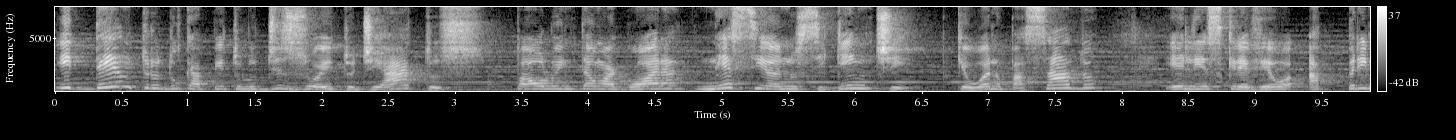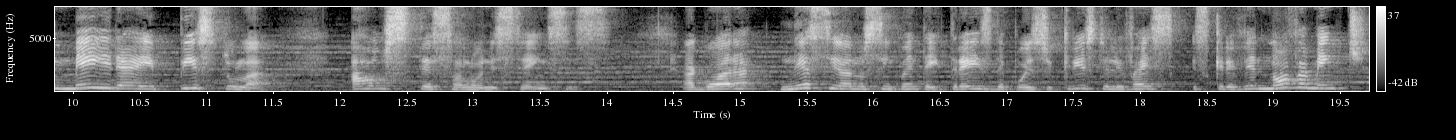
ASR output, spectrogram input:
E dentro do capítulo 18 de Atos, Paulo, então, agora, nesse ano seguinte, porque o ano passado, ele escreveu a primeira epístola aos Tessalonicenses. Agora, nesse ano 53 depois de Cristo, ele vai escrever novamente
